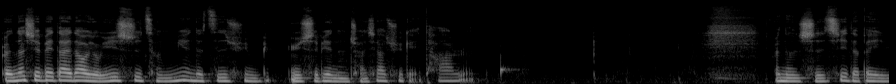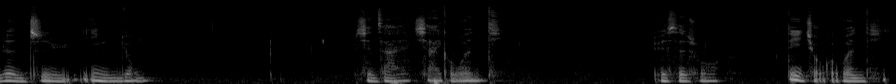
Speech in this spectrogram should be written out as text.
而那些被带到有意识层面的资讯，于是便能传下去给他人，而能实际的被认知与应用。现在下一个问题，约瑟说：“第九个问题，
